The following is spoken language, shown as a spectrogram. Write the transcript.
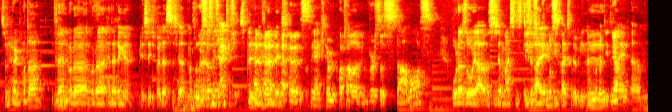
so ein Harry Potter-Fan Mhm. oder, oder Herr der Ringe mäßig? Weil das ist ja immer so Oh, eine, ist das nicht eigentlich Split in the Fanbase. äh, ist das nicht eigentlich Harry Potter versus Star Wars? Oder so, ja, aber es ist ja meistens die Ich- drei, muss- die drei Trilogien, ne? Mhm, oder die ja. drei ähm,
